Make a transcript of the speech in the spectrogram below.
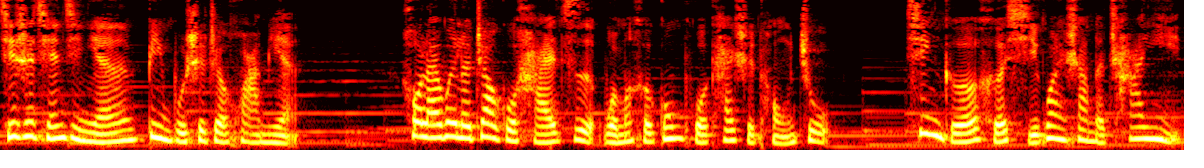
其实前几年并不是这画面，后来为了照顾孩子，我们和公婆开始同住。性格和习惯上的差异，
